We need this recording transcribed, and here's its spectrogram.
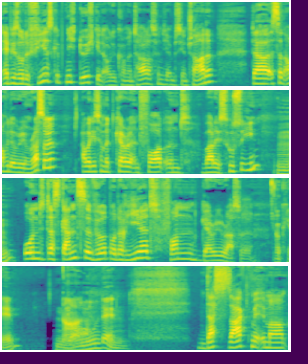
Episode 4, es gibt nicht durchgehend Audiokommentare, das finde ich ein bisschen schade. Da ist dann auch wieder William Russell, aber diesmal mit Carol Ann Ford und Varis Hussein. Und das Ganze wird moderiert von Gary Russell. Okay. Na, nun denn. Das sagt mir immer,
